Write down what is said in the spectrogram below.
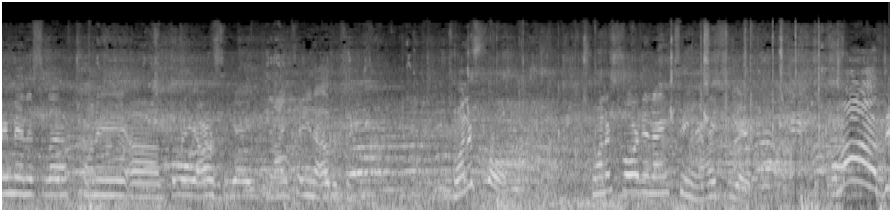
Three minutes left, 23 uh, RCA, 19 other team. 24. 24 to 19, RCA. Come on, D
